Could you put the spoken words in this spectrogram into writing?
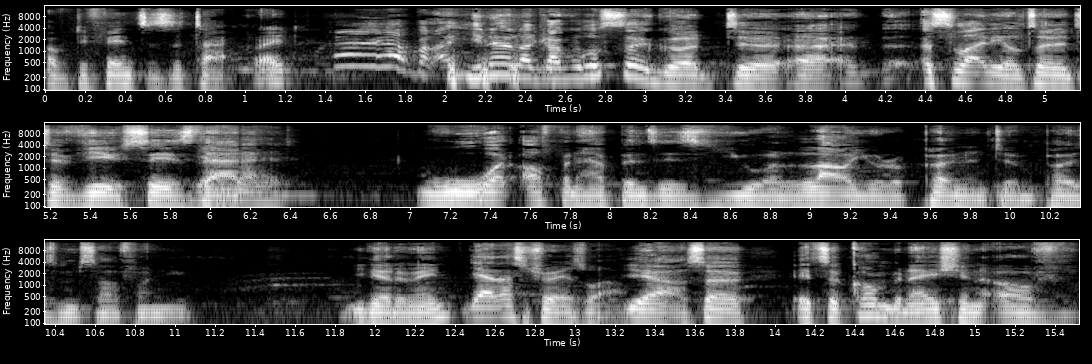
of defense is attack, right? Yeah, but you know, like I've also got uh, a slightly alternative view. Says Yeah, that. What often happens is you allow your opponent to impose himself on you. You know what I mean? Yeah, that's true as well. Yeah. So it's a combination of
